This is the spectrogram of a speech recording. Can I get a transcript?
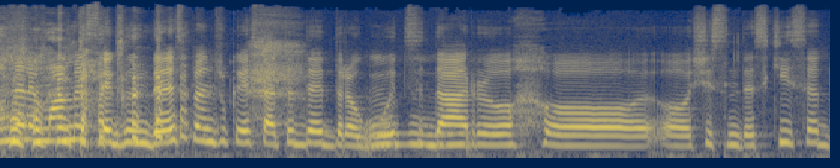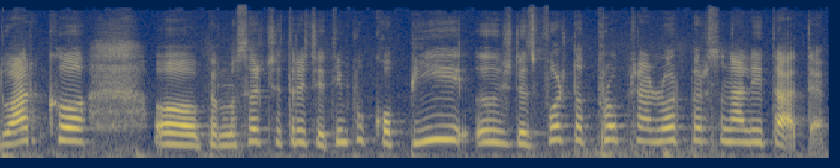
Unele mame se gândesc pentru că este atât de drăguț, mm-hmm. dar uh, uh, și sunt deschise, doar că uh, pe măsură ce trece timpul, copiii își dezvoltă propria lor personalitate.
